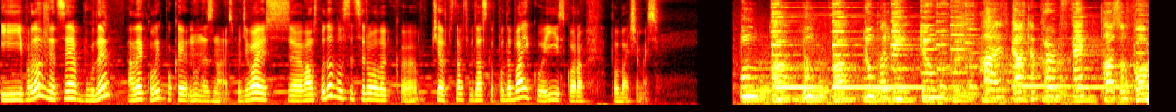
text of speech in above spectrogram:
І продовження це буде, але коли поки ну не знаю. Сподіваюсь, е, вам сподобався цей ролик. Е, Ще раз поставте, будь ласка, вподобайку, і скоро побачимось. I've got a perfect puzzle for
